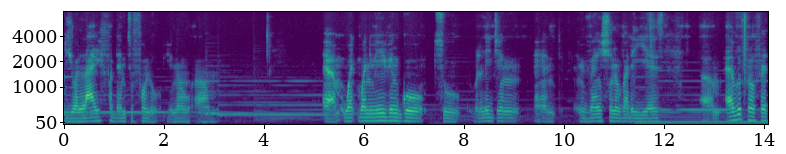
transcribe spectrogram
your life for them to follow you know um, um, when when you even go to religion and invention over the years. Um, every prophet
